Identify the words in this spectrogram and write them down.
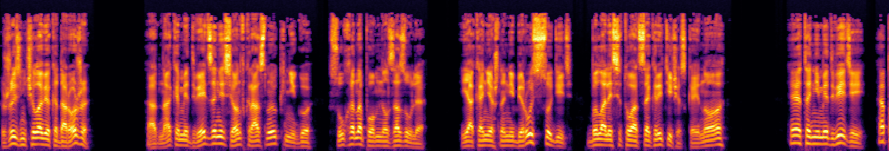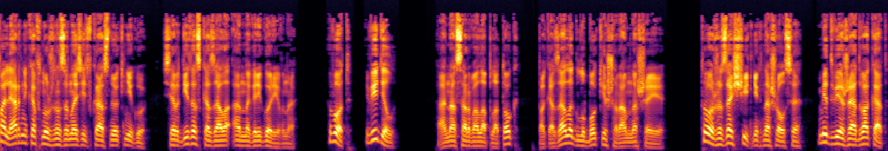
жизнь человека дороже. Однако медведь занесен в Красную книгу, — сухо напомнил Зазуля. «Я, конечно, не берусь судить, была ли ситуация критической, но...» «Это не медведей, а полярников нужно заносить в Красную книгу», — сердито сказала Анна Григорьевна. «Вот, видел?» Она сорвала платок, показала глубокий шрам на шее. «Тоже защитник нашелся, медвежий адвокат».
